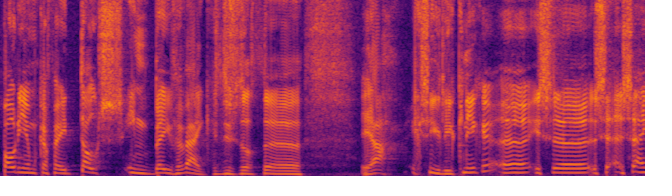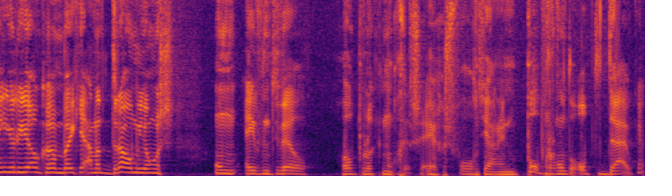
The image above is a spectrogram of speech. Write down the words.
Podiumcafé Toos in Beverwijk. Dus dat, eh, ja, ik zie jullie knikken. Eh, is, eh, zijn jullie ook een beetje aan het dromen, jongens, om eventueel hopelijk nog eens ergens volgend jaar in een popronde op te duiken?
